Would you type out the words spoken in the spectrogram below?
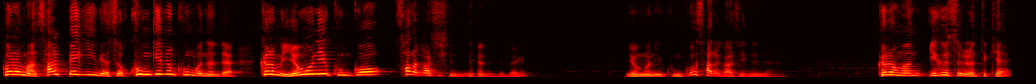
그러면 살 빼기 위해서 굶기는 굶었는데 그러면 영원히 굶고 살아갈 수 있느냐는 거다 영원히 굶고 살아갈 수 있느냐. 그러면 이것을 어떻게?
